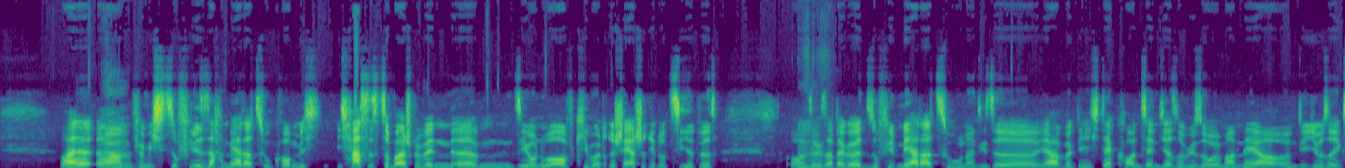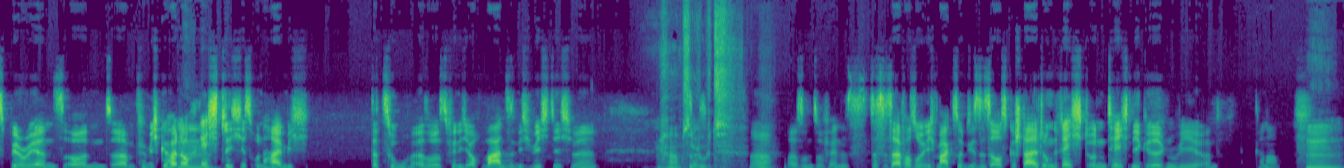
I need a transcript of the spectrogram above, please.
weil Ja. ähm, für mich so viele Sachen mehr dazukommen. Ich, ich hasse es zum Beispiel, wenn ähm, SEO nur auf Keyword-Recherche reduziert wird. Und so Mhm. gesagt, da gehört so viel mehr dazu, ne? Diese, ja, wirklich der Content ja sowieso immer mehr und die User Experience und ähm, für mich gehört auch Mhm. rechtliches unheimlich dazu. Also das finde ich auch wahnsinnig wichtig, weil, Ja, absolut. ja, also insofern ist, das ist einfach so, ich mag so dieses aus Gestaltung, Recht und Technik irgendwie und genau. Mhm.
